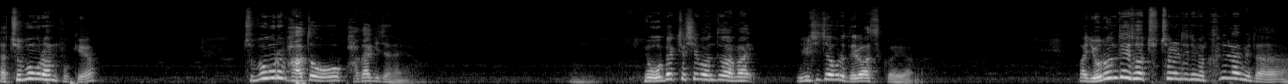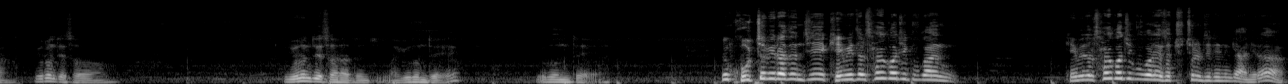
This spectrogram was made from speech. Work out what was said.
자, 주봉으로 한번 볼게요. 주봉으로 봐도 바닥이잖아요. 음. 요 570원도 아마 일시적으로 내려왔을 거예요, 아마. 막 요런 데서 추천을 드리면 큰일 납니다. 요런 데서. 요런 데서라든지, 막 요런 데. 요런 데. 고점이라든지 개미들 설거지 구간, 개미들 설거지 구간에서 추천을 드리는 게 아니라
